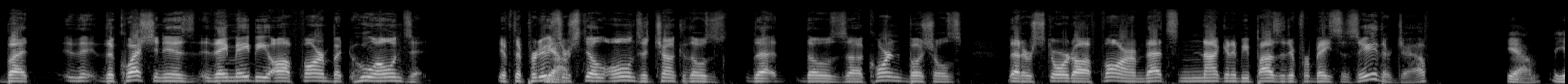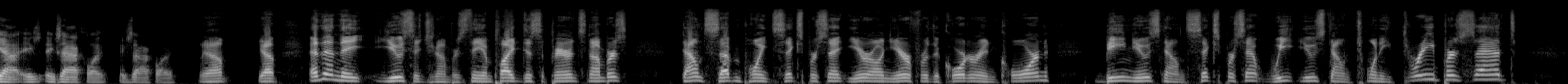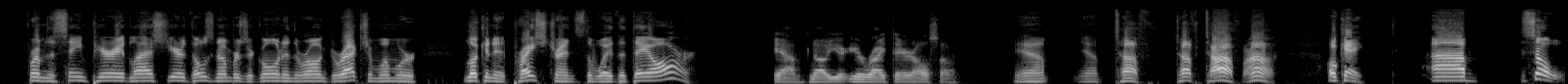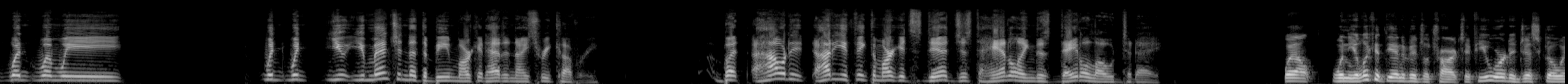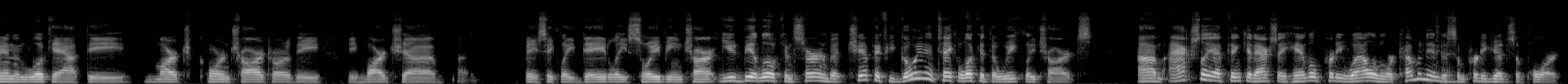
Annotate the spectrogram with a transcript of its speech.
but the the question is they may be off farm, but who owns it? If the producer yeah. still owns a chunk of those that those uh, corn bushels that are stored off farm, that's not going to be positive for basis either, Jeff. Yeah, yeah, ex- exactly, exactly. Yeah. Yep. And then the usage numbers, the implied disappearance numbers, down 7.6% year on year for the quarter in corn. Bean use down 6%. Wheat use down 23% from the same period last year. Those numbers are going in the wrong direction when we're looking at price trends the way that they are. Yeah, no, you're, you're right there also. Yeah, yeah. Tough, tough, tough. Huh? Okay. Um, so when when we when when you you mentioned that the bean market had a nice recovery, but how did how do you think the markets did just handling this data load today? Well, when you look at the individual charts, if you were to just go in and look at the March corn chart or the the March uh, basically daily soybean chart, you'd be a little concerned. But Chip, if you go in and take a look at the weekly charts, um, actually, I think it actually handled pretty well, and we're coming into okay. some pretty good support.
